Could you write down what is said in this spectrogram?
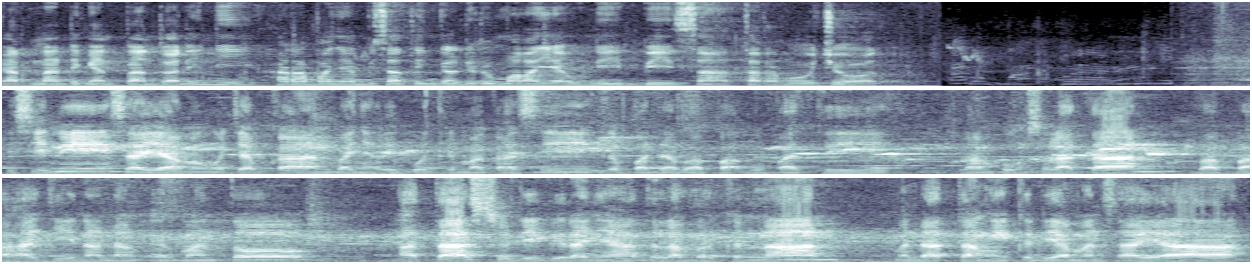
karena dengan bantuan ini harapannya bisa tinggal di rumah layak huni bisa terwujud. Di sini saya mengucapkan banyak ribu terima kasih kepada Bapak Bupati Lampung Selatan, Bapak Haji Nanang Ermanto atas sudi kiranya telah berkenan mendatangi kediaman saya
